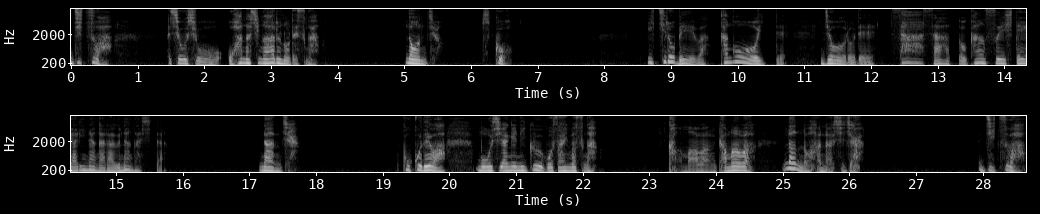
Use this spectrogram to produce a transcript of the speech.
実は少々お話があるのですが。なんじゃ聞こう。一路兵衛は籠を置いてじょうろでさあさあと完遂してやりながら促した「なんじゃここでは申し上げにくうございますが。構わん構わん。何の話じゃ。実は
